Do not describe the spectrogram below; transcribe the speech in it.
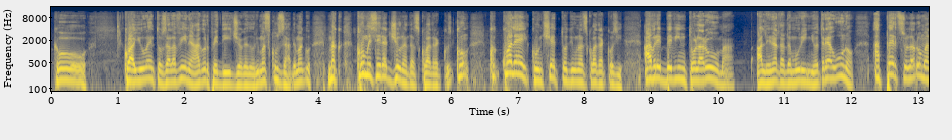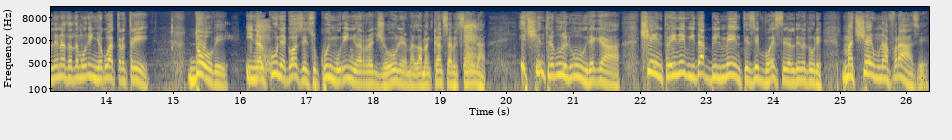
con qua Juventus alla fine la colpa dei giocatori. Ma scusate, ma, ma, come si ragiona da squadra così? Com, qual è il concetto di una squadra così? Avrebbe vinto la Roma allenata da Mourinho 3-1, ha perso la Roma allenata da Mourinho 4-3, dove in alcune cose su cui Mourinho ha ragione, ma la mancanza di personalità e c'entra pure lui, raga. C'entra inevitabilmente se vuoi essere allenatore. Ma c'è una frase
